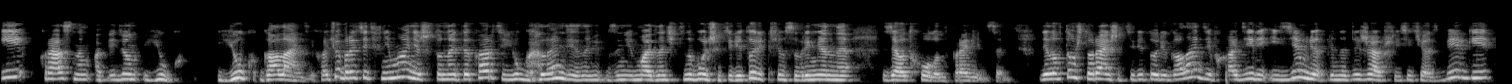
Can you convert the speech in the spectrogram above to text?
и красным обведен юг, юг Голландии. Хочу обратить внимание, что на этой карте юг Голландии занимает значительно больше территории, чем современная Зяут-Холланд провинция. Дело в том, что раньше в территорию Голландии входили и земли, принадлежавшие сейчас Бельгии,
